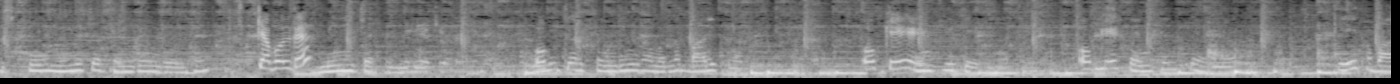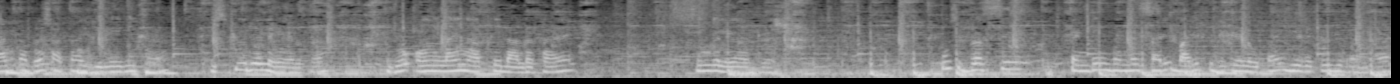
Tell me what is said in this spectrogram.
इसको मिनीचर पेंटिंग बोलते हैं। क्या बोलते हैं? मिनीचर पेंटिंग मिनीचर पेंटिंग का मतलब बारीक वर्क ओके। ओके। पेंटिंग के अंदर एक बाल का ब्रश आता है गिलेरी का स्क्यूरल हेयर का जो ऑनलाइन आपके डाल रखा है। सिंगल हेयर ब्रश उस ब्रश से पेंटिंग के अंदर सारी बारीक डिटेल होता है। ये देखो ये बन रहा है।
